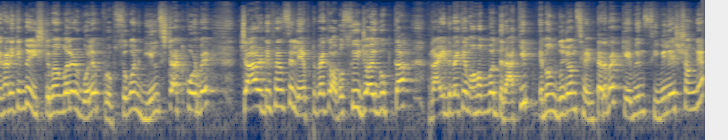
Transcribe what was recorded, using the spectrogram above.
যেখানে কিন্তু ইস্টবেঙ্গলের গোলে প্রফসুকন গিল স্টার্ট করবে। চার ডিফেন্সে লেফট ব্যাকে অবশ্যই জয়গুপ্তা রাইট ব্যাকে মোহাম্মদ রাকিব এবং দুজন সেন্টার ব্যাক কেভিন সিভিলের সঙ্গে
